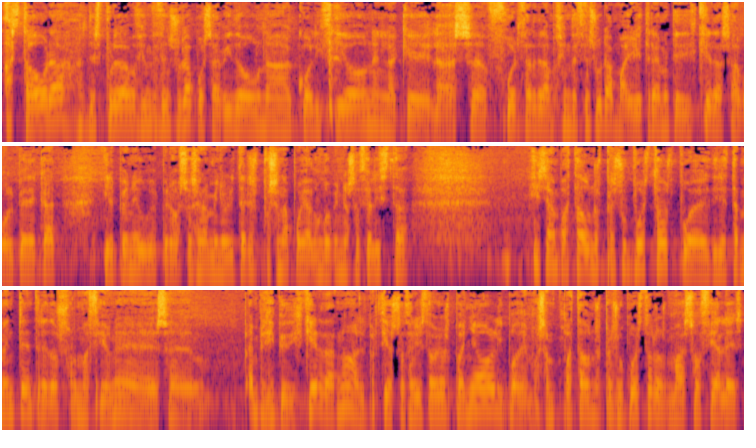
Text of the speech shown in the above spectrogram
Hasta ahora, después de la moción de censura, pues ha habido una coalición en la que las fuerzas de la moción de censura, mayoritariamente de izquierda, salvo el PDCAT y el PNV, pero esos eran minoritarios, pues han apoyado un gobierno socialista y se han pactado unos presupuestos pues directamente entre dos formaciones eh, en principio de izquierdas, ¿no? El Partido Socialista Obrero Español y Podemos. Han pactado unos presupuestos, los más sociales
